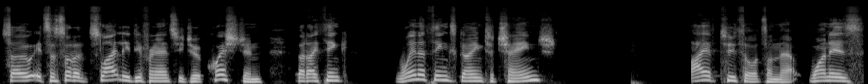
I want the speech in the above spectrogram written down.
So it's a sort of slightly different answer to a question. But I think when are things going to change? I have two thoughts on that. One is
